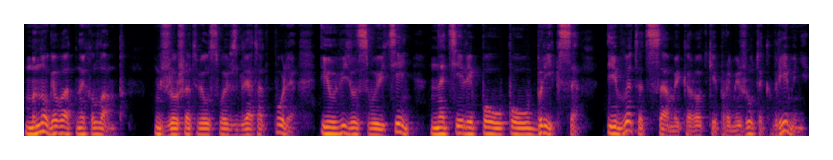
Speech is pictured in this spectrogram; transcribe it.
многоваттных ламп. Джош отвел свой взгляд от поля и увидел свою тень на теле Пау-Пау Брикса – и в этот самый короткий промежуток времени,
